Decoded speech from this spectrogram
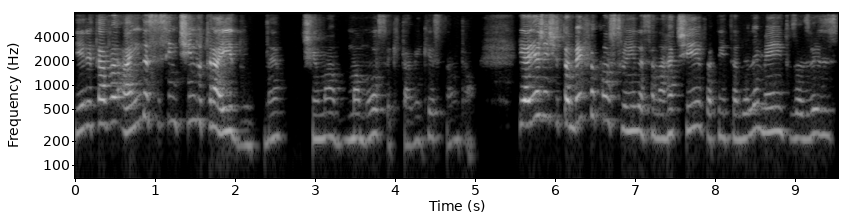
E ele estava ainda se sentindo traído, né? Tinha uma, uma moça que estava em questão, então. E aí a gente também foi construindo essa narrativa, tentando elementos. Às vezes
